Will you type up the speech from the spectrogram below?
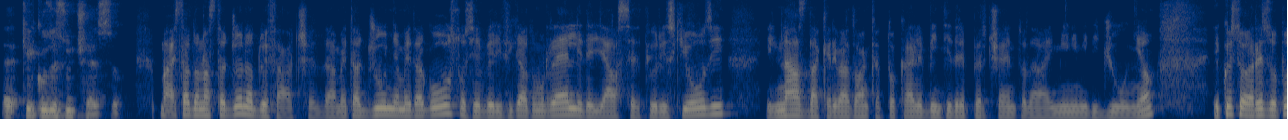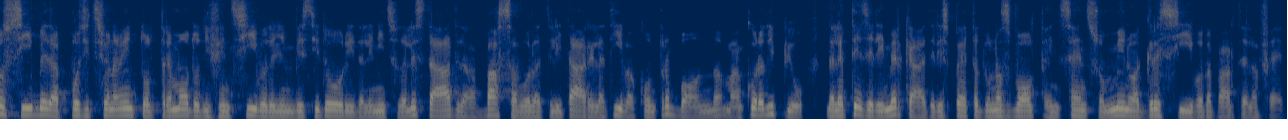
Eh, che cosa è successo? Ma è stata una stagione a due facce. Da metà giugno a metà agosto si è verificato un rally degli asset più rischiosi. Il Nasdaq è arrivato anche a toccare il 23% dai minimi di giugno e questo è reso possibile dal posizionamento oltremodo difensivo degli investitori dall'inizio dell'estate, dalla bassa volatilità relativa contro bond, ma ancora di più dalle attese dei mercati rispetto ad una svolta in senso meno aggressivo da parte della Fed.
